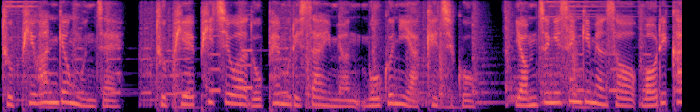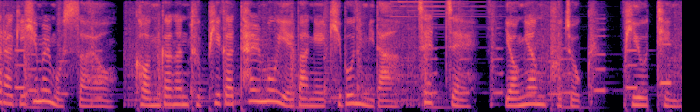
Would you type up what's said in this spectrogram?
두피 환경 문제. 두피에 피지와 노폐물이 쌓이면 모근이 약해지고 염증이 생기면서 머리카락이 힘을 못 써요. 건강한 두피가 탈모 예방의 기본입니다. 셋째, 영양 부족. 비오틴,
